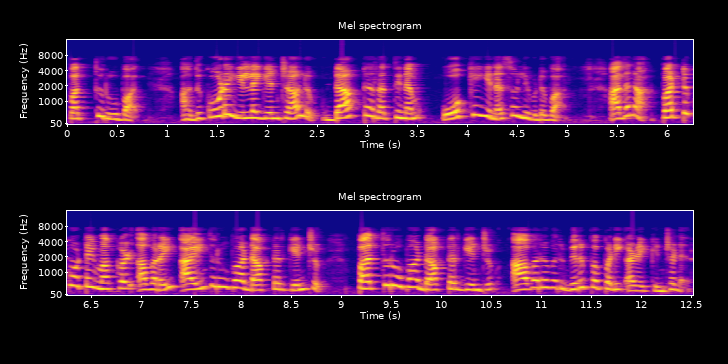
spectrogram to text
பத்து ரூபாய். அது கூட இல்லை என்றாலும் டாக்டர் ரத்தினம் ஓகே என சொல்லிவிடுவார். அதனால் பட்டுக்கோட்டை மக்கள் அவரை ஐந்து ரூபாய் டாக்டர் என்றும் பத்து ரூபாய் டாக்டர் என்றும் அவரவர் விருப்பப்படி அழைக்கின்றனர்.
